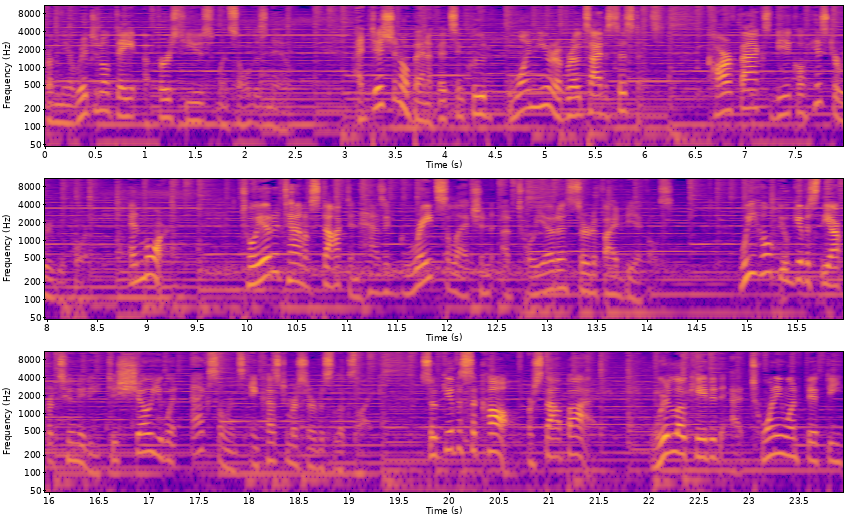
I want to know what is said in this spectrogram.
from the original date of first use when sold as new. Additional benefits include one year of roadside assistance, Carfax Vehicle History Report, and more. Toyota Town of Stockton has a great selection of Toyota certified vehicles. We hope you'll give us the opportunity to show you what excellence in customer service looks like. So give us a call or stop by. We're located at 2150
